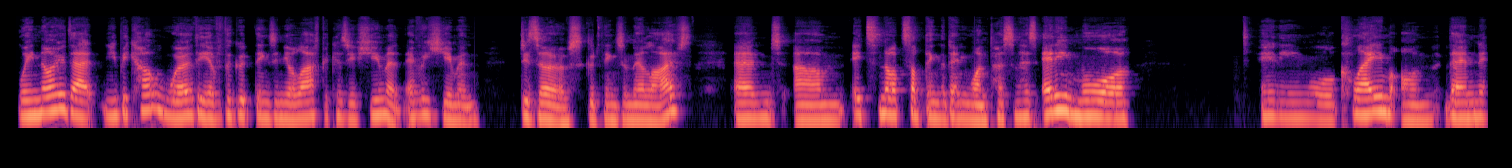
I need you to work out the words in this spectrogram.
We know that you become worthy of the good things in your life because you're human. Every human deserves good things in their lives. And um, it's not something that any one person has any more any more claim on than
